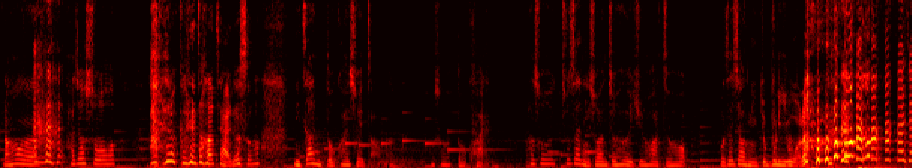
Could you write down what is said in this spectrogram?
然后呢，他就说，他就隔天早上起来就说，你知道你多快睡着吗？我说多快？他说就在你说完最后一句话之后，我再叫你就不理我了。他就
